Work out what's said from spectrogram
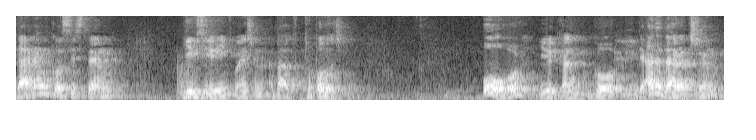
dynamical system gives you information about topology. Or you can go in the other direction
